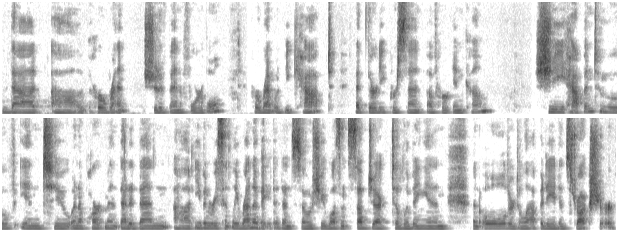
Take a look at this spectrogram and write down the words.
that uh, her rent should have been affordable. Her rent would be capped at 30% of her income. She happened to move into an apartment that had been uh, even recently renovated. And so she wasn't subject to living in an old or dilapidated structure.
